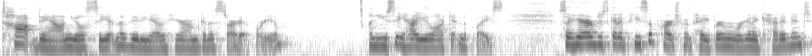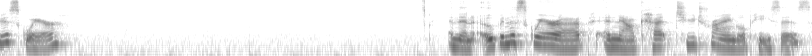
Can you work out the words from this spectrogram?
top down. You'll see it in the video here. I'm going to start it for you and you see how you lock it into place. So here I've just got a piece of parchment paper and we're going to cut it into a square. And then open the square up and now cut two triangle pieces.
